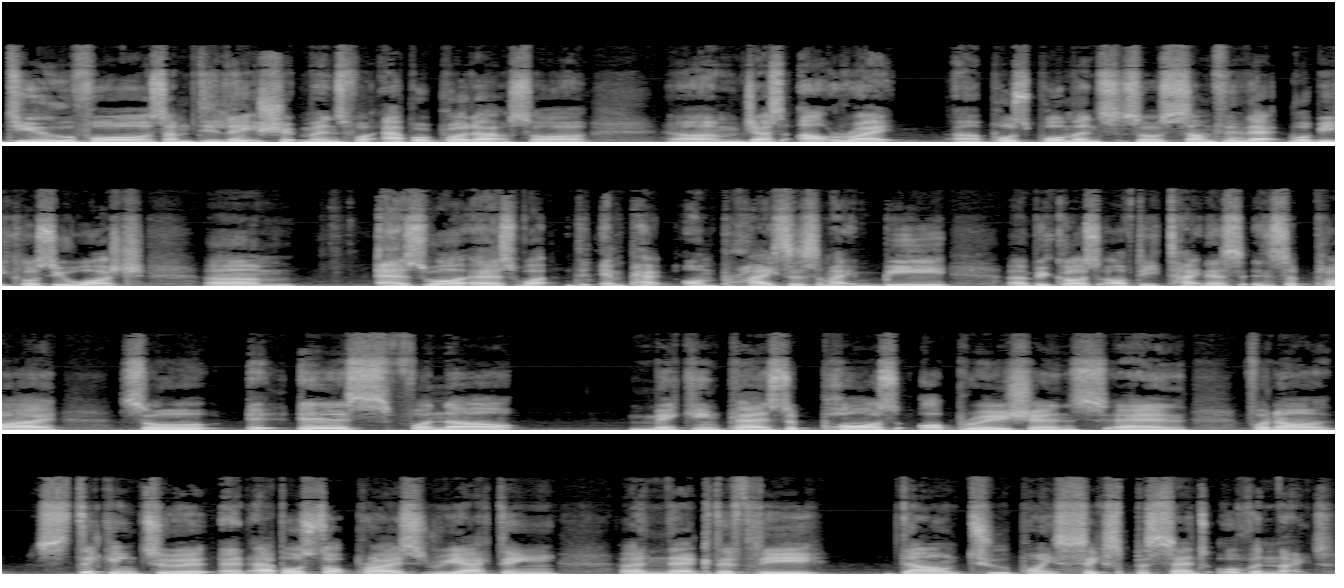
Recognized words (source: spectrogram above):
due for some delayed shipments for Apple products or um, just outright uh, postponements. So something that will be closely watched. Um, as well as what the impact on prices might be uh, because of the tightness in supply. So it is for now making plans to pause operations and for now sticking to it. And Apple stock price reacting uh, negatively down 2.6% overnight.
